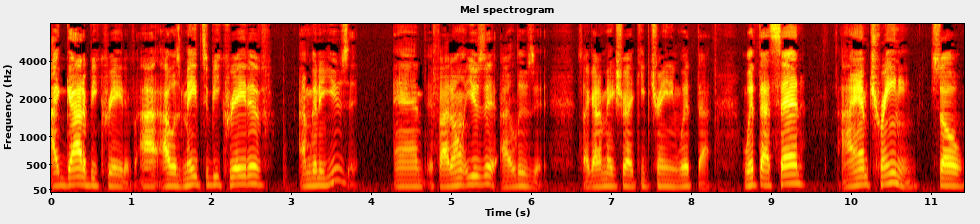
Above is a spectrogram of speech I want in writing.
I gotta be creative. I, I was made to be creative. I'm gonna use it and if I don't use it, I lose it. So I got to make sure I keep training with that. With that said, I am training. So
